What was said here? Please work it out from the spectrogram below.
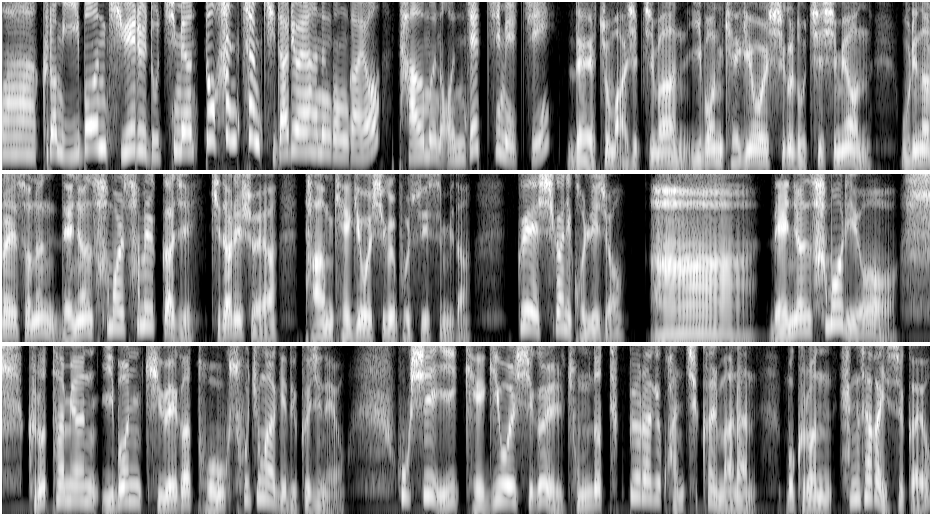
와, 그럼 이번 기회를 놓치면 또 한참 기다려야 하는 건가요? 다음은 언제쯤일지? 네, 좀 아쉽지만 이번 개기월식을 놓치시면 우리나라에서는 내년 3월 3일까지 기다리셔야 다음 개기월식을 볼 수 있습니다. 꽤 시간이 걸리죠. 아, 내년 3월이요? 그렇다면 이번 기회가 더욱 소중하게 느껴지네요. 혹시 이 개기월식을 좀 더 특별하게 관측할 만한 뭐 그런 행사가 있을까요?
